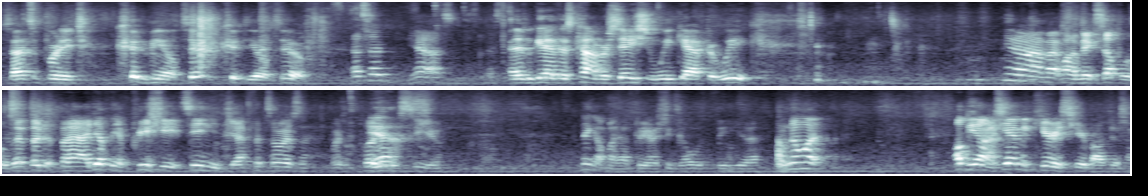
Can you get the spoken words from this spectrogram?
So that's a pretty good meal too. Good deal too. That's a, yeah, that's, that's, And we can have this conversation week after week. you know, I might want to mix it up a little bit, but, but I definitely appreciate seeing you, Jeff. It's always a, always a pleasure Yeah. to see you. I think I might have to actually go with the, uh, you know what? I'll be honest, you have me curious here about this.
